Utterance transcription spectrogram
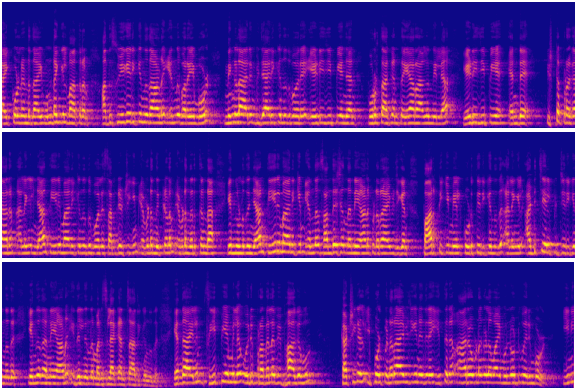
കൈക്കൊള്ളേണ്ടതായി ഉണ്ടെങ്കിൽ മാത്രം അത് സ്വീകരിക്കുന്നതാണ് എന്ന് പറയുമ്പോൾ നിങ്ങളാരും വിചാരിക്കുന്നത് പോലെ എ ഡി ജി പിയെ ഞാൻ പുറത്താക്കാൻ തയ്യാറാകുന്നില്ല. എ ഡി ജി പിയെ എന്റെ ഇഷ്ടപ്രകാരം അല്ലെങ്കിൽ ഞാൻ തീരുമാനിക്കുന്നത് പോലെ സംരക്ഷിക്കും എവിടെ നിൽക്കണം എവിടെ നിർത്തണ്ട എന്നുള്ളത് ഞാൻ തീരുമാനിക്കും എന്ന സന്ദേശം തന്നെയാണ് പിണറായി വിജയൻ പാർട്ടിക്ക് മേൽ കൊടുത്തിരിക്കുന്നത് അല്ലെങ്കിൽ അടിച്ചേൽപ്പിച്ചിരിക്കുന്നത് എന്ന് തന്നെയാണ് ഇതിൽ നിന്ന് മനസ്സിലാക്കാൻ സാധിക്കുന്നത്. എന്തായാലും സി പി എമ്മിലെ ഒരു പ്രബല വിഭാഗവും കക്ഷികൾ ഇപ്പോൾ പിണറായി വിജയനെതിരെ ഇത്തരം ആരോപണങ്ങളുമായി മുന്നോട്ട് വരുമ്പോൾ ഇനി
